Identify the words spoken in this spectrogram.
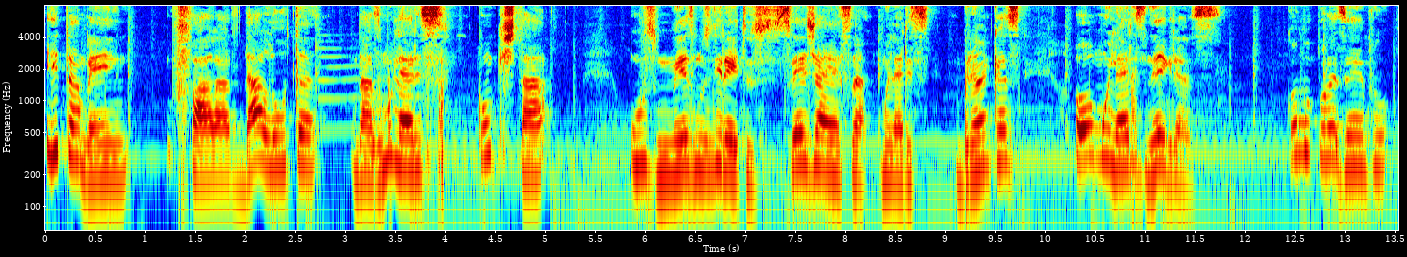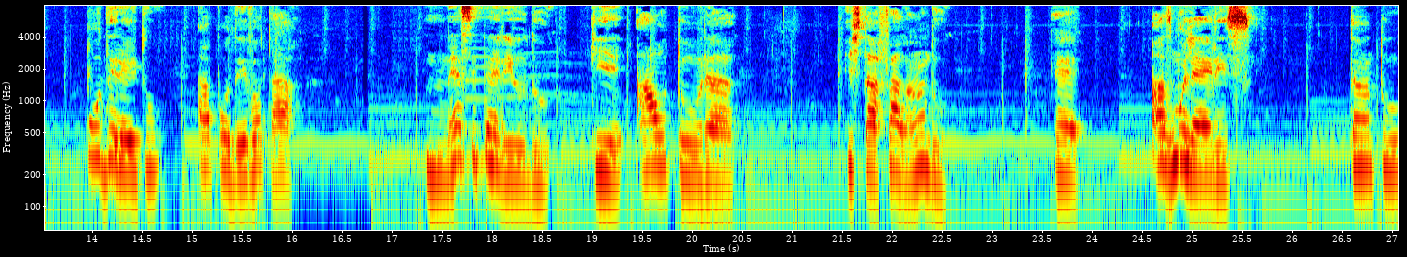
E também fala da luta das mulheres conquistar os mesmos direitos, seja essa mulheres brancas ou mulheres negras, como por exemplo o direito a poder votar. Nesse período que a autora está falando, é, as mulheres, tanto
